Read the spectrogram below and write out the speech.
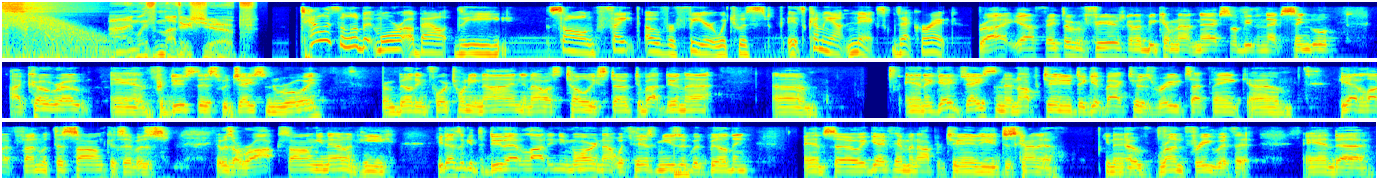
I'm with Mothership. Tell us a little bit more about the song Faith Over Fear, which was it's coming out next. Is that correct? Right. Yeah. Faith Over Fear is going to be coming out next. It'll be the next single. I co-wrote and produced this with Jason Roy from Building 429, and I was totally stoked about doing that. Um, and it gave Jason an opportunity to get back to his roots. I think um, he had a lot of fun with this song because it was it was a rock song, you know, and he he doesn't get to do that a lot anymore, not with his music, with building. And so it gave him an opportunity to just kind of, you know, run free with it. And uh,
